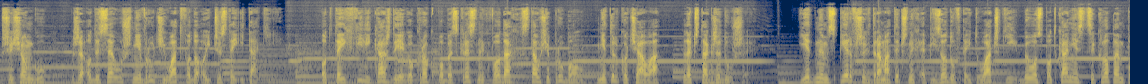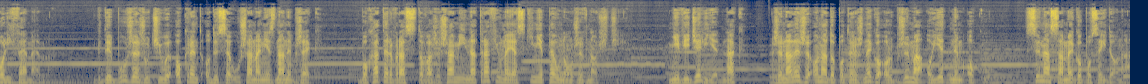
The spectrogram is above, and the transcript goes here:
przysiągł, że Odyseusz nie wróci łatwo do ojczystej Itaki. Od tej chwili każdy jego krok po bezkresnych wodach stał się próbą nie tylko ciała, lecz także duszy. Jednym z pierwszych dramatycznych epizodów tej tułaczki było spotkanie z cyklopem Polifemem. Gdy burze rzuciły okręt Odyseusza na nieznany brzeg, bohater wraz z towarzyszami natrafił na jaskinię pełną żywności. Nie wiedzieli jednak, że należy ona do potężnego olbrzyma o jednym oku, syna samego Posejdona.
